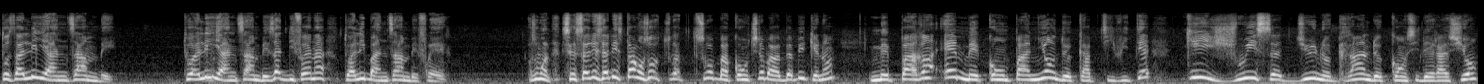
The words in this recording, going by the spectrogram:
tozali ya nzambe. Toali ya nzambe eza différent na toali banzambe frère. Ozomona c'est-à-dire ntango so- so- so bacontinue babi ke non mes parents et mes compagnons de captivité qui jouissent d'une grande considération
